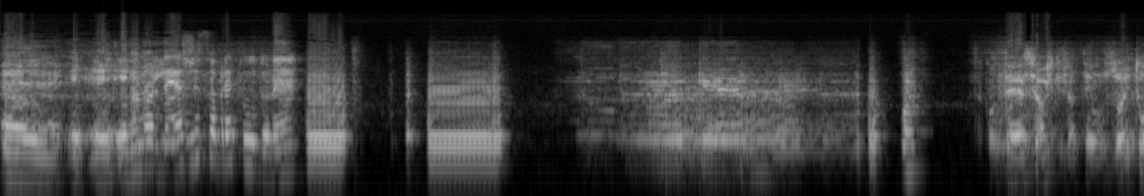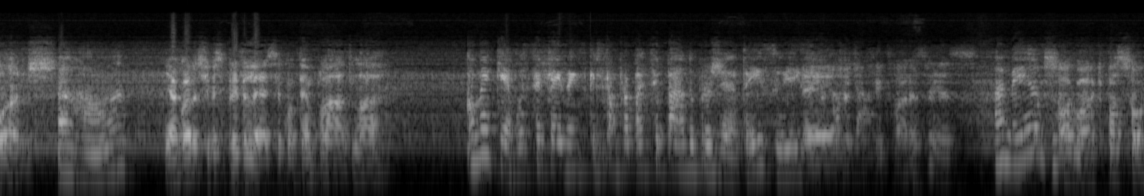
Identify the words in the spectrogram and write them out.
É, é, é, ele no Nordeste, sobretudo, né? Acontece, eu acho que já tem uns oito anos. Aham. E agora eu tive esse privilégio de ser contemplado lá. Como é que é? Você fez a inscrição para participar do projeto, é isso? E aí É, você eu já tinha feito várias vezes. Ah, mesmo? Só agora que passou.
